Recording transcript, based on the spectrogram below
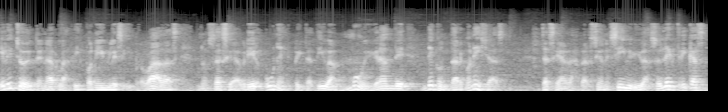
El hecho de tenerlas disponibles y probadas nos hace abrir una expectativa muy grande de contar con ellas, ya sean las versiones híbridas o eléctricas,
